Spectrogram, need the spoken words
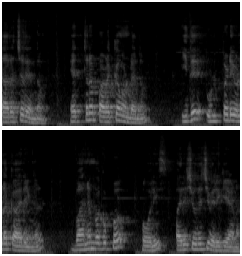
തറച്ചതെന്നും എത്ര പഴക്കമുണ്ടെന്നും ഇത് ഉൾപ്പെടെയുള്ള കാര്യങ്ങൾ വനം വകുപ്പ് പോലീസ് പരിശോധിച്ചു വരികയാണ്.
